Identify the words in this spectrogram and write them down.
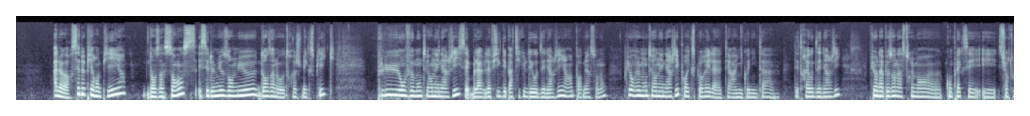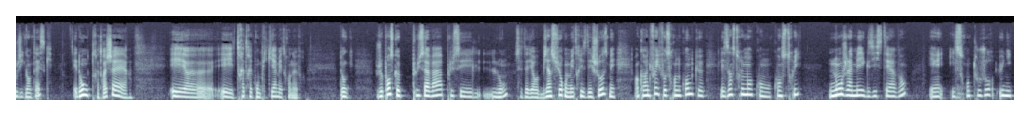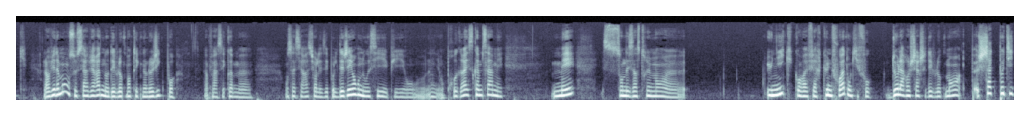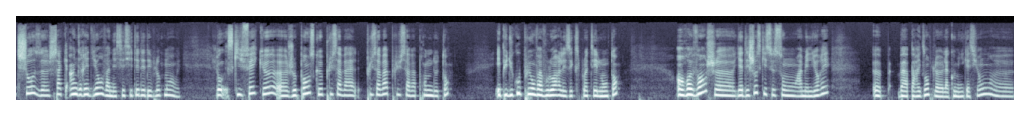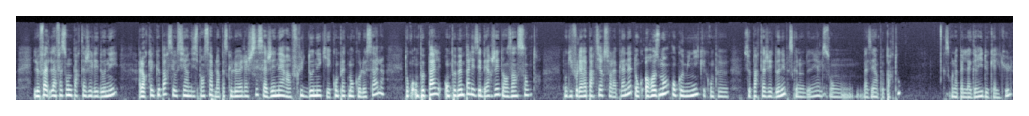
Alors, c'est de pire en pire dans un sens et c'est de mieux en mieux dans un autre. Je m'explique plus on veut monter en énergie, c'est la, physique des particules des hautes énergies, hein, porte bien son nom, plus on veut monter en énergie pour explorer la terra incognita euh, des très hautes énergies, plus on a besoin d'instruments euh, complexes et, surtout gigantesques, et donc très très chers, euh, et, très très compliqués à mettre en œuvre. Donc je pense que plus ça va, plus c'est long, c'est-à-dire bien sûr on maîtrise des choses, mais encore une fois il faut se rendre compte que les instruments qu'on construit n'ont jamais existé avant, et ils seront toujours uniques. Alors évidemment, on se servira de nos développements technologiques pour... Enfin, c'est comme... on s'assera sur les épaules des géants, nous aussi, et puis on, progresse comme ça, mais, mais ce sont des instruments euh, uniques qu'on va faire qu'une fois, donc il faut de la recherche et développement. Chaque petite chose, chaque ingrédient va nécessiter des développements. Donc, ce qui fait que euh, je pense que plus ça va, plus ça va, plus ça va prendre de temps. Et puis du coup, plus on va vouloir les exploiter longtemps. En revanche, il euh, y a des choses qui se sont améliorées. Euh, bah, par exemple, la communication, euh, la façon de partager les données. Alors, quelque part, c'est aussi indispensable, hein, parce que le LHC, ça génère un flux de données qui est complètement colossal. Donc, on ne peut même pas les héberger dans un centre. Donc, il faut les répartir sur la planète. Donc, heureusement qu'on communique et qu'on peut se partager les données, parce que nos données, elles sont basées un peu partout. Ce qu'on appelle la grille de calcul.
